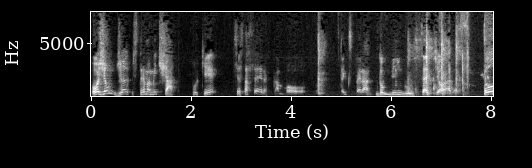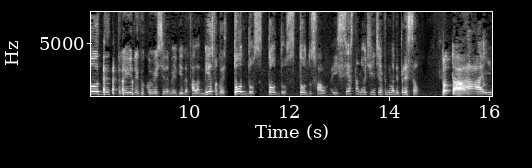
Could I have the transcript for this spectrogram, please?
Hoje é um dia extremamente chato, porque sexta-feira, acabou. Tem que esperar domingo, sete horas. Todo trader que eu conversei na minha vida fala a mesma coisa. Todos, todos, todos falam. E sexta-noite a gente entra numa depressão. Total. Aí,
